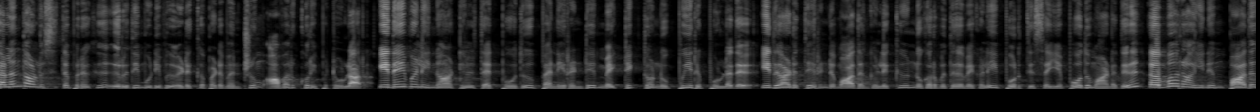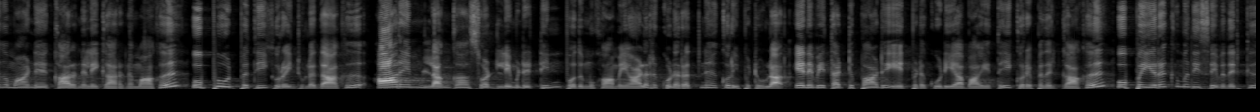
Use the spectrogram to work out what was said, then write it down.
கலந்தாலோசித்த பிறகு இறுதி முடிவு எடுக்கப்படும் என்றும் அவர் குறிப்பிட்டுள்ளார். இதேவெளி நாட்டில் தற்போது பன்னிரண்டு மெக்டிக் தொன் உப்பு இருப்பு உள்ளது. இது அடுத்த இரண்டு மாதங்களுக்கு நுகர்வு தேவைகளை பூர்த்தி செய்ய போதுமானது. எவ்வாறாயினும் பாதகமான காலநிலை காரணமாக உப்பு உற்பத்தி குறைந்துள்ளதாக ஆர் எம் லங்கா சொட் லிமிடெட்டின் பொது முகாமையாளர் குணரத்ன குறிப்பிட்டுள்ளார். எனவே தட்டுப்பாடு ஏற்படக்கூடிய அபாயத்தை குறைப்பதற்காக உப்பை இறக்குமதி செய்வதற்கு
